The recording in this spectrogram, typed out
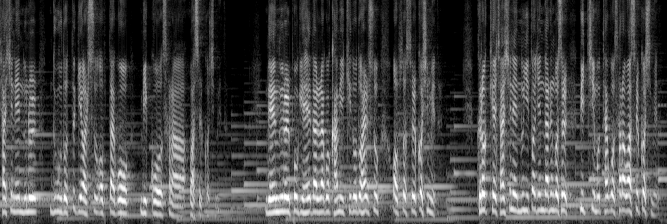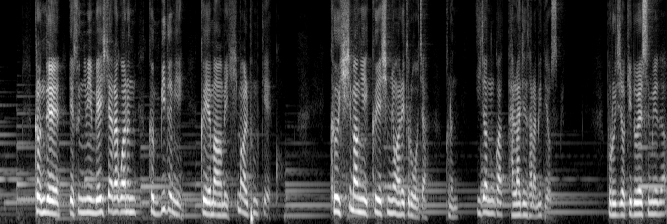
자신의 눈을 누구도 뜨게 할 수 없다고 믿고 살아왔을 것입니다. 내 눈을 보게 해달라고 감히 기도도 할 수 없었을 것입니다. 그렇게 자신의 눈이 떠진다는 것을 믿지 못하고 살아왔을 것입니다. 그런데 예수님이 메시아라고 하는 그 믿음이 그의 마음에 희망을 품게 했고 그 희망이 그의 심령 안에 들어오자 그는 이전과 달라진 사람이 되었습니다. 부르짖어 기도했습니다.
